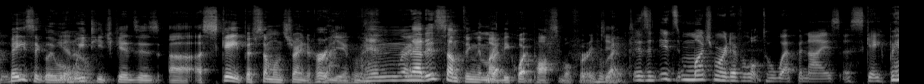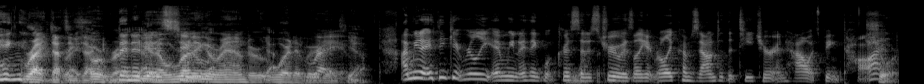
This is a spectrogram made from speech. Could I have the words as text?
basically, what You we teach kids is uh, escape if someone's trying to hurt Right, you, and Right. that is something that might Right. be quite possible for a kid. Right. It's it's much more difficult to weaponize escaping. Right, That's Right. exactly Or, right. Than it you is know to- running around or Yeah. whatever Right. it is yeah I mean, I think it really. I mean, I think what Chris said is true. Is like it really comes down to the teacher and how it's being taught. sure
